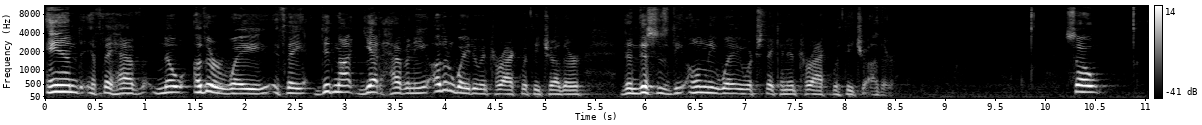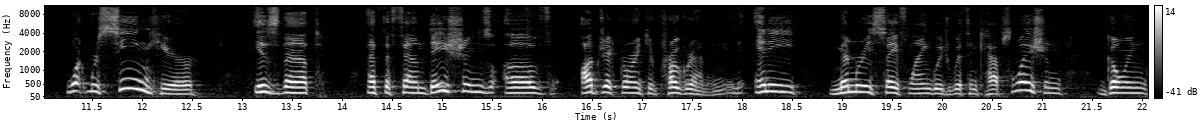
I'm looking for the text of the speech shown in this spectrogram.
and if they have no other way, if they did not yet have any other way to interact with each other, then this is the only way in which they can interact with each other. So what we're seeing here is that at the foundations of object-oriented programming in any memory-safe language with encapsulation going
